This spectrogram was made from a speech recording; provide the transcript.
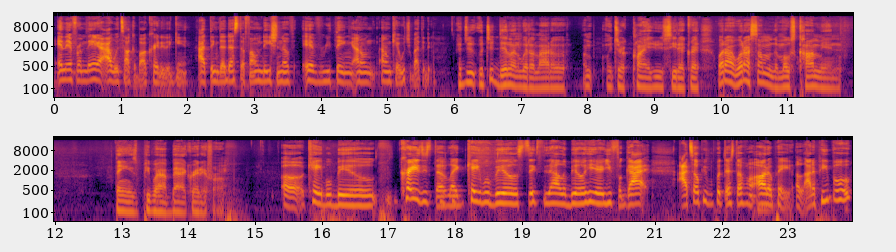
And then from there, I would talk about credit again. I think that that's the foundation of everything. I don't, I don't care what you're about to do. What you what you dealing with a lot of um, with your clients, you see that credit. What are what are some of the most common things people have bad credit from? uh cable bill, crazy stuff like cable bill, sixty dollar bill here. You forgot. I tell people put their stuff on autopay. A lot of people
